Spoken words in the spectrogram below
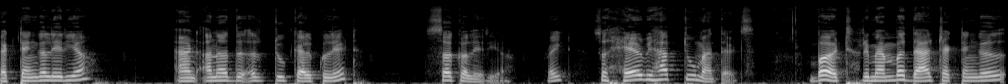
rectangle area and another to calculate circle area right? So here we have two methods. But remember that rectangle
